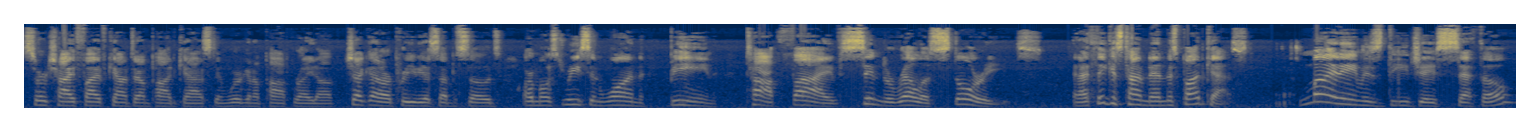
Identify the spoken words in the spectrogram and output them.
search High Five Countdown Podcast, and we're going to pop right up. Check out our previous episodes, our most recent one being Top 5 Cinderella Stories. And I think it's time to end this podcast. My name is DJ Setho,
